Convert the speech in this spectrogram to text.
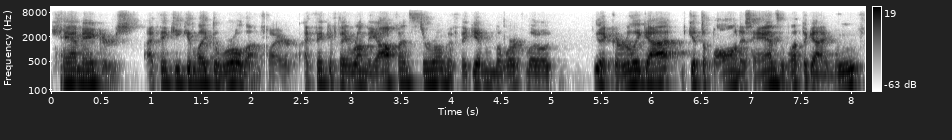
Cam Akers. I think he can light the world on fire. I think if they run the offense through him, if they give him the workload like Gurley got, get the ball in his hands and let the guy move,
